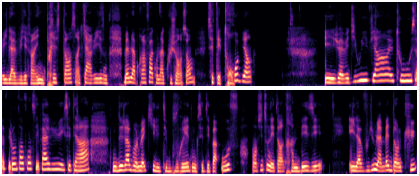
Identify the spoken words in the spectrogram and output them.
Il avait enfin une prestance, un charisme. Même la première fois qu'on a couché ensemble, c'était trop bien. Et je lui avais dit oui, viens et tout, ça fait longtemps qu'on s'est pas vu, etc. Donc déjà, bon, le mec, il était bourré, donc c'était pas ouf. Ensuite, on était en train de baiser et il a voulu me la mettre dans le cul.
